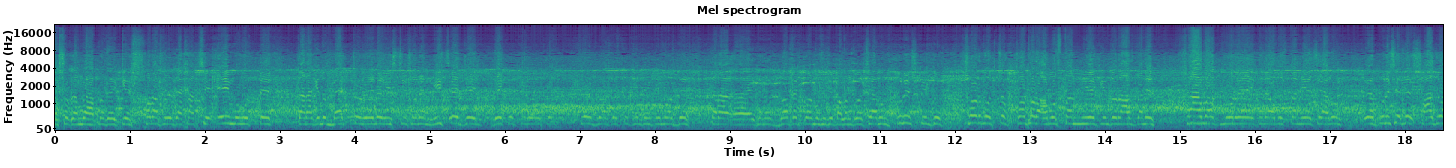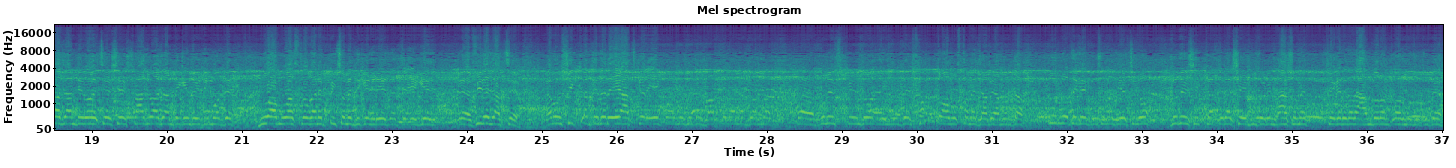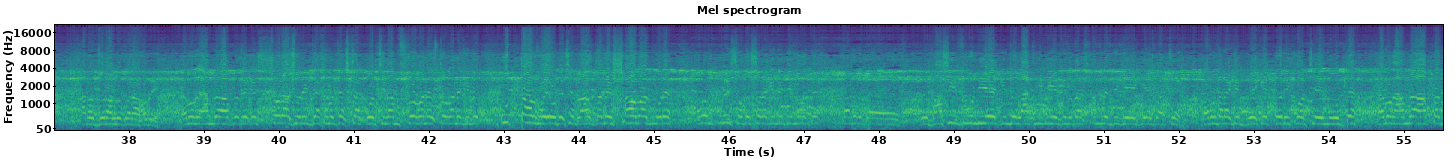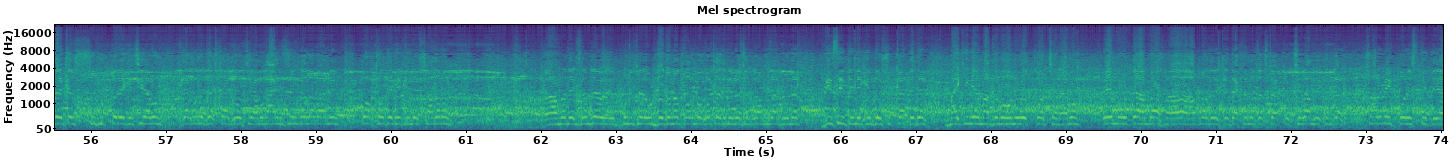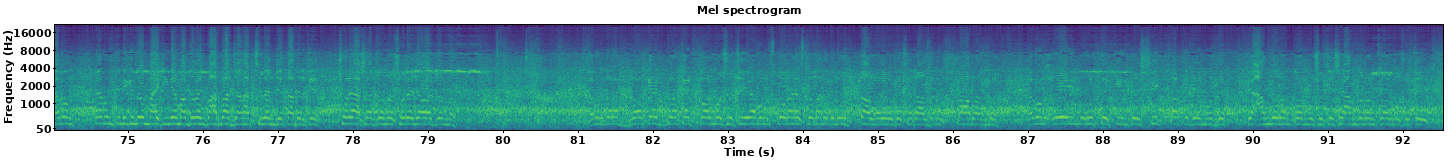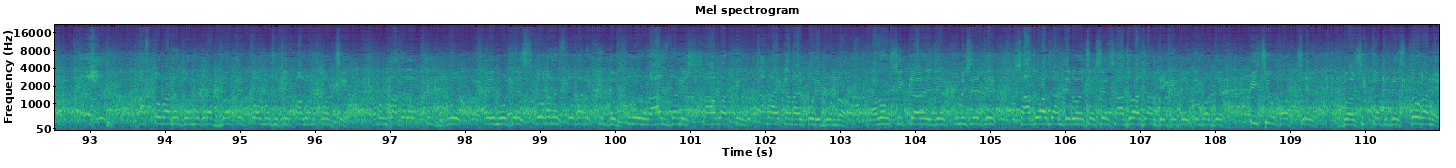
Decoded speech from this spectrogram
দর্শক, আমরা আপনাদেরকে সরাসরি দেখাচ্ছি এই মুহূর্তে তারা কিন্তু মেট্রো রেলের স্টেশনের নিচে যে ব্রেকেটটি রয়েছে সেই ব্লকেটটি কিন্তু ইতিমধ্যে তারা এখানে ব্লকেট কর্মসূচি পালন করছে এবং পুলিশ কিন্তু সর্বোচ্চ কঠোর অবস্থান নিয়ে কিন্তু রাজধানীর শাহবাগ মোড়ে এখানে অবস্থান নিয়েছে এবং পুলিশের যে সাজোয়া যানটি রয়েছে সেই সাজোয়া যানটি কিন্তু ইতিমধ্যে ভুয়া ভুয়া স্লোগানের পিছনের দিকে হেরিয়ে যাচ্ছে, এগিয়ে ফিরে যাচ্ছে এবং শিক্ষার্থীদের এই আজকের এই কর্মসূচি বাস্তবায়নের জন্য পুলিশ কিন্তু এই শক্ত অবস্থানে যাবে এমনটা পূর্ব থেকে ঘোষণা দিয়েছিল। যদি শিক্ষার্থীরা সেই বিষয়টি না শোনে, সেক্ষেত্রে তাদের আন্দোলন কর্মসূচিতে আরও জোরালো করা হবে। এবং আমরা আপনাদেরকে সরাসরি দেখানোর চেষ্টা করছিলাম। স্লোগানে স্লোগানে কিন্তু উত্তাল হয়ে উঠেছে রাজধানীর শাহবাগ মোড়ে। এবং পুলিশ সদস্যরা কিন্তু ইতিমধ্যে তাদের ফু নিয়ে কিন্তু লাঠি নিয়ে কিন্তু তার সামনের দিকে এগিয়ে যাচ্ছে। এবং তারা একটি ব্রেকেট তৈরি করছে এই মুহূর্তে। এবং আমরা আপনাদেরকে সুযুক্ত রেখেছি এবং দেখানোর চেষ্টা করছি এবং আইন শৃঙ্খলা বাহিনীর পক্ষ থেকে কিন্তু সাধারণ। আমরা দেখছিলাম যে পুলিশের ঊর্ধ্বতন কর্মকর্তা যিনি রয়েছেন, রমজান জুনের ডিসি, তিনি কিন্তু শিক্ষার্থীদের মাইকিংয়ের মাধ্যমে অনুরোধ করছেন এবং এই মুহূর্তে আমরা আপনাদেরকে দেখানোর চেষ্টা করছিলাম এখানকার সার্বিক পরিস্থিতি এবং এবং তিনি কিন্তু মাইকিংয়ের মাধ্যমে বারবার জানাচ্ছিলেন যে তাদেরকে সরে আসার জন্য, সরে যাওয়ার জন্য। এবং তারা ব্লকেট ব্লকেট কর্মসূচি এবং স্লোগানে স্লোগানে কিন্তু উত্তাল হয়ে উঠেছে রাজধানীর শাহবাগ মোড়। এবং এই মুহূর্তে কিন্তু শিক্ষার্থীদের মধ্যে যে আন্দোলন কর্মসূচি, সেই আন্দোলন কর্মসূচি বাস্তবায়নের জন্য তারা ব্লকেট কর্মসূচি পালন করছে এবং তাদের একটি গ্রুপ এই মুহূর্তে স্লোগানে স্লোগানে কিন্তু পুরো রাজধানীর শাহবাগ কিন্তু কানায় কানায় পরিপূর্ণ এবং শিক্ষা যে পুলিশের যে সাজোয়া যানটি রয়েছে, সেই সাজোয়া যানটি কিন্তু ইতিমধ্যে পিছু হচ্ছে শিক্ষার্থীদের স্লোগানে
